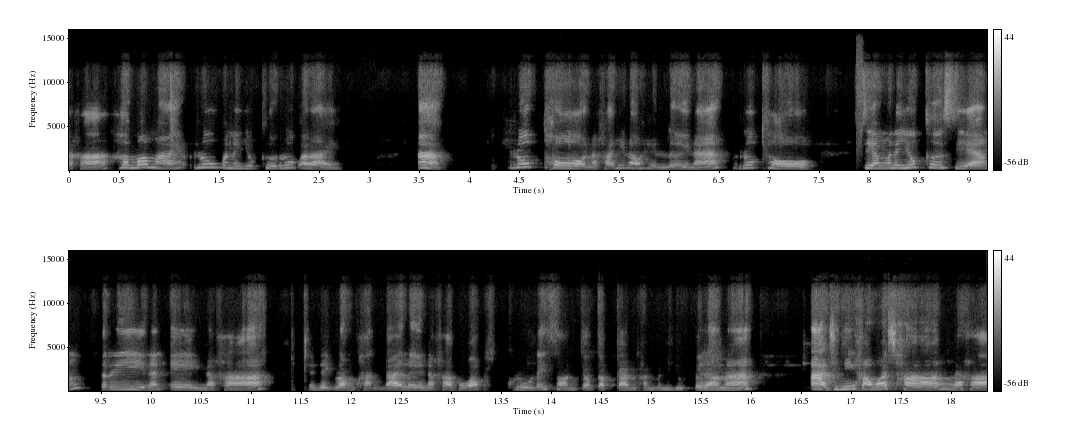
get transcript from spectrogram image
นะคะคำว่าไม้รูปวรรณยุกต์คือรูปอะไร อะรูปโทนะคะที่เราเห็นเลยนะ รูปโท เสียงวรรณยุกต์คือเสียงตรีนั่นเองนะคะเด็กๆลองผันได้เลยนะคะ เพราะว่าครูได้สอนเกี่ยวกับการผันวรรณยุกต์ไปแล้วนะอะทีนี้คำว่าช้างนะคะ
